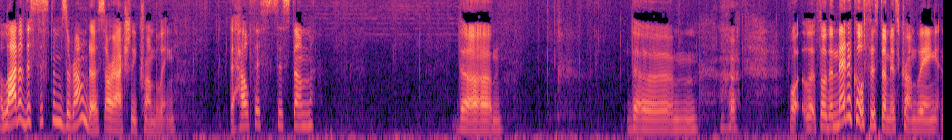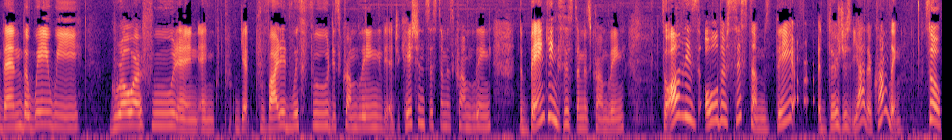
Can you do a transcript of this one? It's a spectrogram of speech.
A lot of the systems around us are actually crumbling. The health system, the um, the um, well, so the medical system is crumbling. Then the way we grow our food and, and get provided with food is crumbling. The education system is crumbling. The banking system is crumbling. So all of these older systems, they are, they're just yeah, they're crumbling. So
